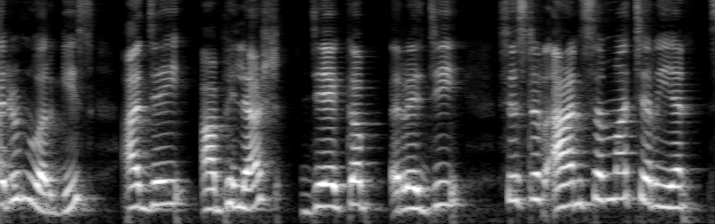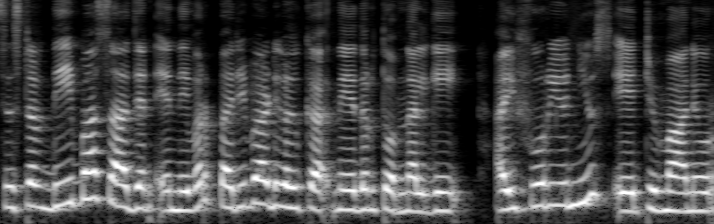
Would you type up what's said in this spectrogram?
Arun Varghese Ajay Abhilash Jacob Reji sister Ansamma Cherian sister Deepa Sajan എന്നിവർ പരിപാടികൾക്ക് നേതൃത്വം നൽകി. I four U news Ettumanoor.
